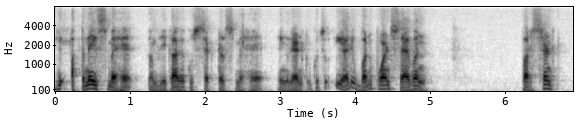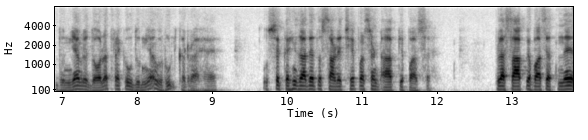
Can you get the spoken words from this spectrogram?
ये अपने इसमें है, अमेरिका के कुछ सेक्टर्स में है, इंग्लैंड के कुछ यार वन पॉइंट सेवन परसेंट दुनिया में दौलत रह के वो दुनिया में रूल कर रहा है। उससे कहीं ज़्यादा तो साढ़े छः परसेंट आपके पास है। प्लस आपके पास इतने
